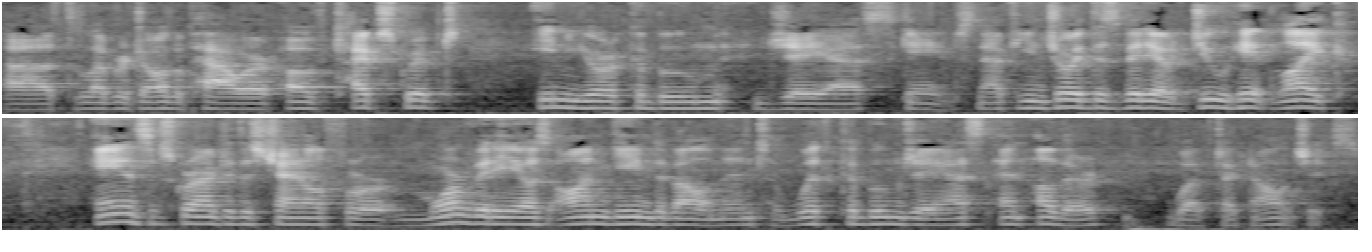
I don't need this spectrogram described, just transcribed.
uh, to leverage all the power of TypeScript in your Kaboom JS games. Now, if you enjoyed this video, do hit like and subscribe to this channel for more videos on game development with Kaboom JS and other web technologies.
